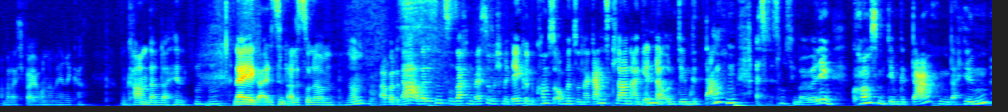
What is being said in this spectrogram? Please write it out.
Aber ich war ja auch in Amerika. Und kam dann dahin. Mhm. Naja, egal, das sind alles so eine. Ne? Aber das ja, aber das sind so Sachen, weißt du, wo ich mir denke, du kommst auch mit so einer ganz klaren Agenda und dem Gedanken, also das muss ich mal überlegen, kommst mit dem Gedanken dahin,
